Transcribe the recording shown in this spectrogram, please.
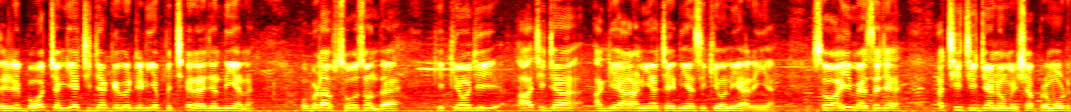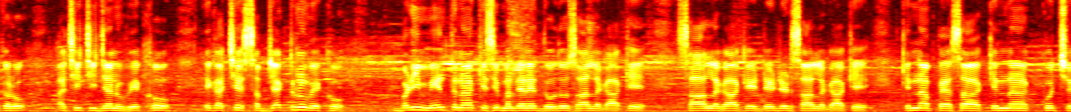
ਤੇ ਜਿਹੜੀ ਬਹੁਤ ਚੰਗੀਆਂ ਚੀਜ਼ਾਂ ਕਈ ਵਾਰ ਜਿਹੜੀਆਂ ਪਿੱਛੇ ਰਹਿ ਜਾਂਦੀਆਂ ਨਾ ਉਹ ਬੜਾ ਅਫਸੋਸ ਹੁੰਦਾ ਹੈ ਕਿ ਕਿਉਂ ਜੀ, ਆਹ ਚੀਜ਼ਾਂ ਅੱਗੇ ਆਉਣੀਆਂ ਚਾਹੀਦੀਆਂ ਸੀ, ਕਿਉਂ ਨਹੀਂ ਆ ਰਹੀਆਂ। ਸੋ ਆਹੀ ਮੈਸੇਜ ਹੈ, ਅੱਛੀ ਚੀਜ਼ਾਂ ਨੂੰ ਹਮੇਸ਼ਾ ਪ੍ਰਮੋਟ ਕਰੋ, ਅੱਛੀ ਚੀਜ਼ਾਂ ਨੂੰ ਵੇਖੋ, ਇੱਕ ਅੱਛੇ ਸਬਜੈਕਟ ਨੂੰ ਵੇਖੋ। ਬੜੀ ਮਿਹਨਤ ਨਾਲ ਕਿਸੇ ਬੰਦੇ ਨੇ 2-2 ਸਾਲ ਲਗਾ ਕੇ, ਸਾਲ ਲਗਾ ਕੇ ਡੇਢ ਡੇਢ ਸਾਲ ਲਗਾ ਕੇ, ਕਿੰਨਾ ਪੈਸਾ, ਕਿੰਨਾ ਕੁਝ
